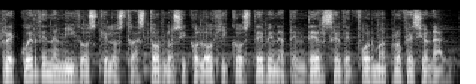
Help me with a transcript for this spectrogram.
Recuerden amigos que los trastornos psicológicos deben atenderse de forma profesional.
